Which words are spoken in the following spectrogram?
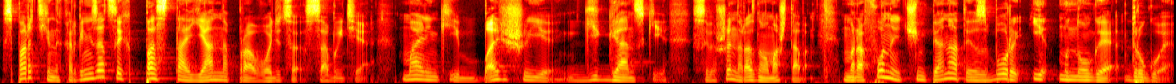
В спортивных организациях постоянно проводятся события. Маленькие, большие, гигантские, совершенно разного масштаба. Марафоны, чемпионаты, сборы и многое другое.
